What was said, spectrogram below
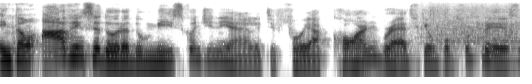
Então, a vencedora do Miss Congeniality foi a Cornbread. Fiquei um pouco surpreso,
